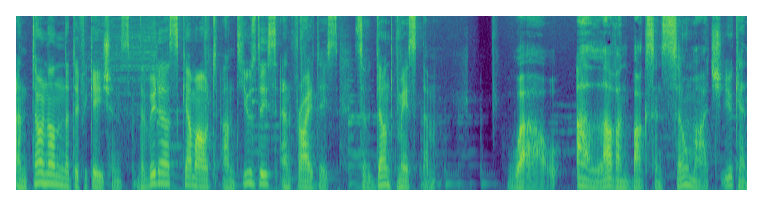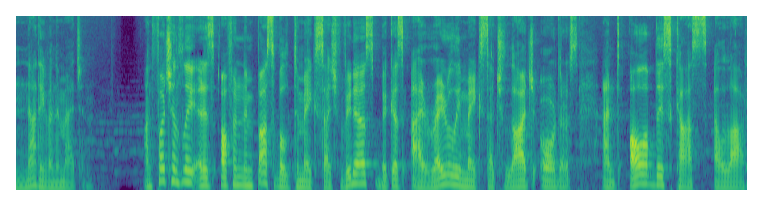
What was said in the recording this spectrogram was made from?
and turn on notifications, the videos come out on Tuesdays and Fridays, so don't miss them. Wow, I love unboxing so much, you cannot even imagine. Unfortunately, it is often impossible to make such videos because I rarely make such large orders, and all of this costs a lot.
